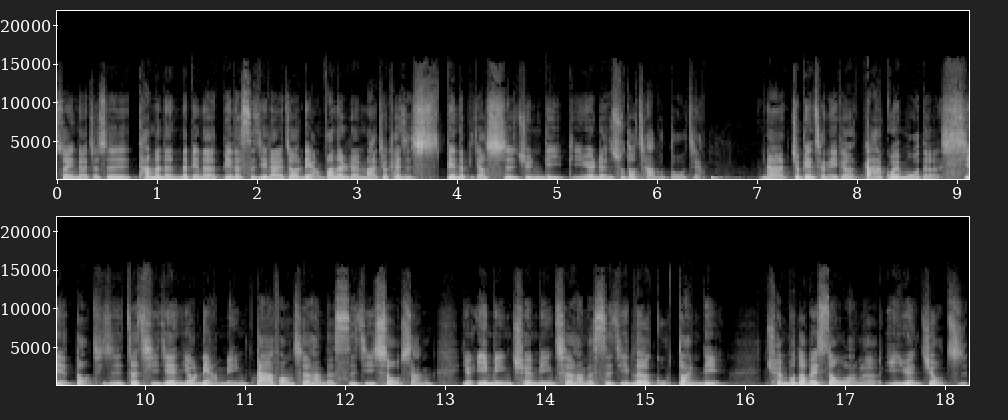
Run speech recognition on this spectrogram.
所以呢，就是他们的那边的别的司机来之后，两方的人马就开始变得比较势均力敌，因为人数都差不多，这样，那就变成了一个大规模的械斗。其实这期间有两名大风车行的司机受伤，有一名全民车行的司机肋骨断裂，全部都被送往了医院救治。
